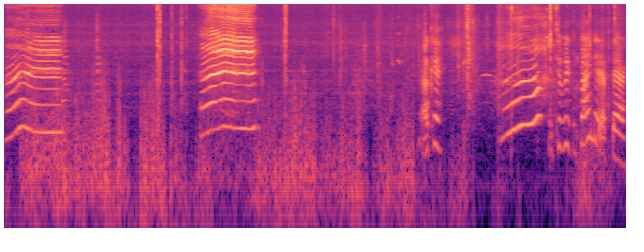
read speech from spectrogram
Hi. Hi. Okay. Let's see if we can find it up there.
